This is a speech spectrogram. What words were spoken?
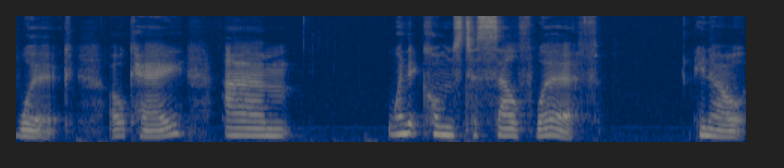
work, okay? Um, when it comes to self worth, you know,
